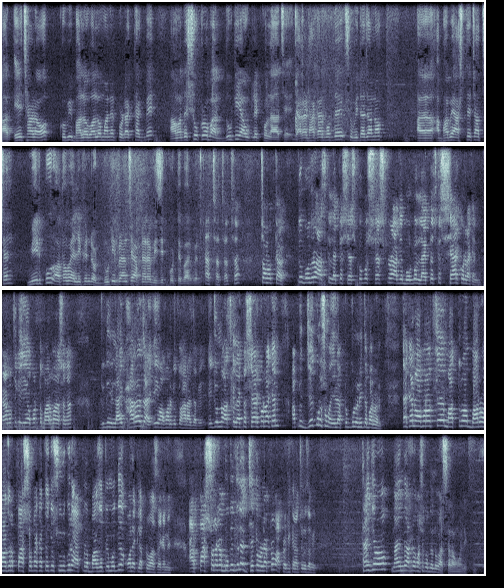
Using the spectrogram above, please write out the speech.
আর এছাড়াও খুবই ভালো ভালো মানের প্রোডাক্ট থাকবে। আমাদের শুক্রবার দুটি আউটলেট খোলা আছে। যারা ঢাকার মধ্যে সুবিধাজনক ভাবে আসতে চাচ্ছেন মিরপুর অথবা এলিফেন্ট রোড দুটি ব্রাঞ্চে আপনারা ভিজিট করতে পারবেন। আচ্ছা আচ্ছা আচ্ছা। চমৎকার। তো বন্ধুরা আজকে লাইভটা শেষ করব। শেষ করার আগে বলব লাইভটা আজকে শেয়ার করে রাখেন। কারণ হচ্ছে কি এই অফার তো বারবার আসে না। যদি লাইভ হারা যায়, এই অফার কিন্তু হারা যাবে। এই জন্য আজকে লাইভটা শেয়ার করে রাখেন। আপনি যে কোনো সময় এই ল্যাপটপগুলো নিতে পারবেন। এখানে অফার হচ্ছে মাত্র বারো হাজার পাঁচশো টাকা থেকে শুরু করে আপনার বাজেটের মধ্যে অনেক ল্যাপটপ আছে এখানে। আর পাঁচশো টাকা বুকিং দিলে যে কোনো ল্যাপটপ আপনার ঠিকানা চলে যাবে। থ্যাংক ইউ নাইন ভাই, আপনাকে অসংখ্য ধন্যবাদ। আসসালামু আলাইকুম।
